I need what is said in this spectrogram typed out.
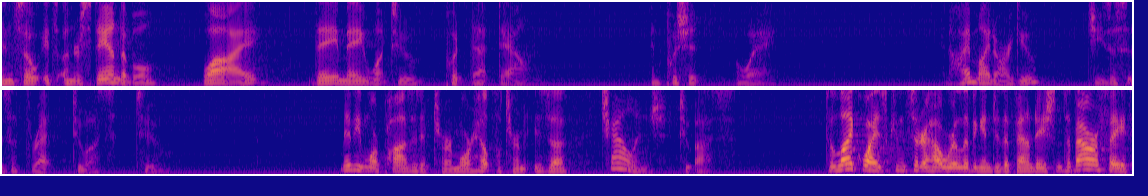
And so it's understandable why they may want to put that down and push it away. And I might argue Jesus is a threat to us too. Maybe a more positive term, more helpful term, is a challenge to us. To likewise consider how we're living into the foundations of our faith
